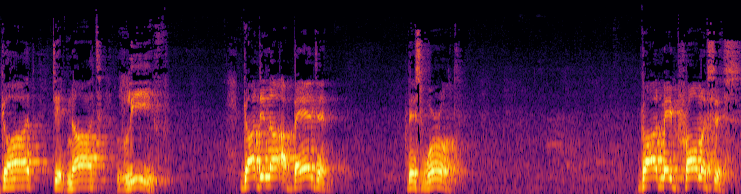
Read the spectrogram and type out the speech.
God did not leave. God did not abandon this world. God made promises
